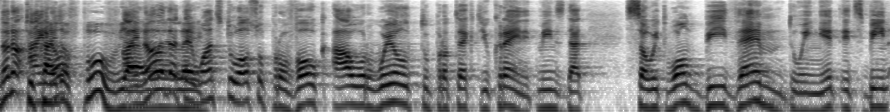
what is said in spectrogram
No, no, to I kind know, of prove, I yeah, know that they want to also provoke our will to protect Ukraine. It means that so it won't be them doing it, it's been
